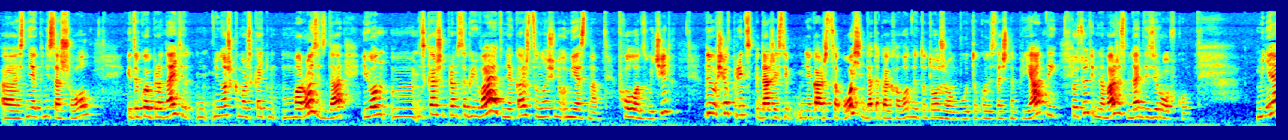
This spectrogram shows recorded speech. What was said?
э, снег не сошел, и такой прям, знаете, немножко, можно сказать, морозец, да, и он, не скажешь, прям согревает, мне кажется, он очень уместно в холод звучит, ну и вообще, в принципе, даже если, мне кажется, осень, да, такая холодная, то тоже он будет такой достаточно приятный. То есть тут именно важно соблюдать дозировку. Меня,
